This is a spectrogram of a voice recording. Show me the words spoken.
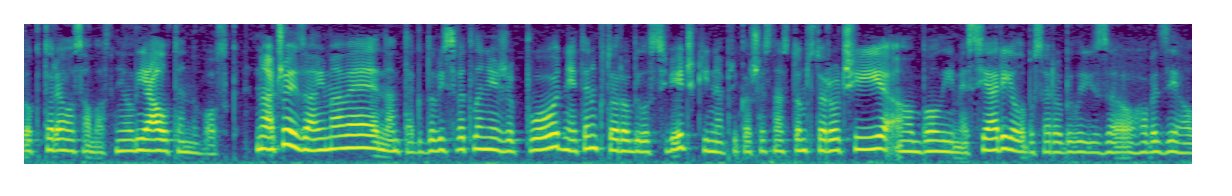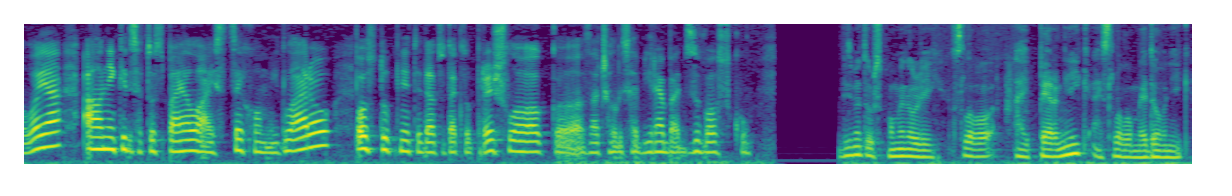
do ktorého sa vlastne lial ten vosk. No a čo je zaujímavé, na tak do vysvetlenie, že pôvodne ten, kto robil sviečky, napríklad v 16. storočí, boli mesiari, lebo sa robili z hovedzieho loja, ale niekedy sa to spájalo aj s cechom mydlárov. Postupne teda to takto prešlo, začali sa vyrábať z vosku. My sme tu už spomenuli slovo aj perník, aj slovo medovník.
